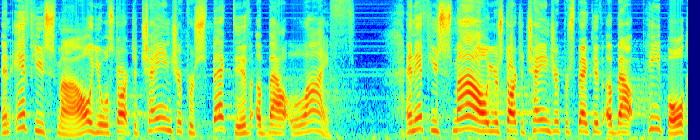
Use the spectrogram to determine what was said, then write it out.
And if you smile, you will start to change your perspective about life. And if you smile, you'll start to change your perspective about people.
